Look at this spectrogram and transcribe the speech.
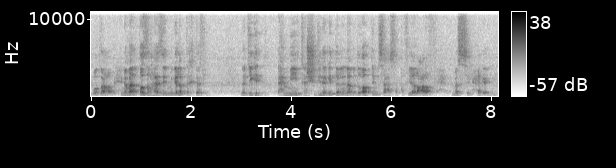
الوطن العربي حينما تظهر هذه المجلة بتختفي. نتيجة أهميتها الشديدة جدا لأنها بتغطي المساحة الثقافية العرب تمثل حاجة اليه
